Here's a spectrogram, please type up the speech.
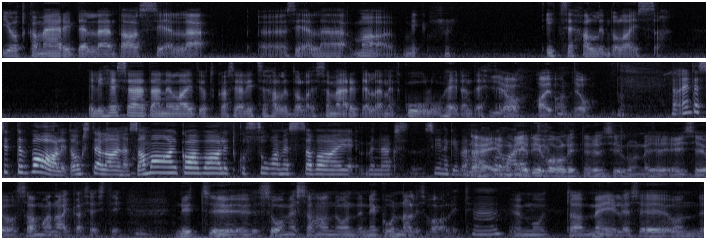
jotka määritellään taas siellä, siellä maa, itsehallintolaissa. Eli he säätää ne lait, jotka siellä itsehallintolaissa määritellään, että kuuluu heidän tehtäviin. Joo, aivan, joo. No entäs sitten vaalit? Onko täällä aina sama aikaa vaalit kuin Suomessa vai mennäänkö siinäkin vähän Näin on eri vaalit, niin silloin ei, ei se ole samanaikaisesti. Hmm. Nyt Suomessahan on ne kunnallisvaalit, hmm. mutta meille se on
